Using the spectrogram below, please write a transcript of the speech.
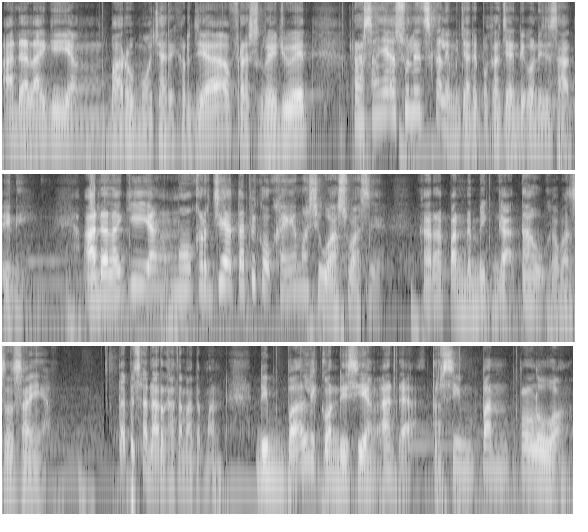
ada lagi yang baru mau cari kerja, fresh graduate, rasanya sulit sekali mencari pekerjaan di kondisi saat ini. Ada lagi yang mau kerja tapi kok kayaknya masih was-was ya, karena pandemik nggak tahu kapan selesainya. Tapi sadarkah teman-teman, di balik kondisi yang ada tersimpan peluang,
